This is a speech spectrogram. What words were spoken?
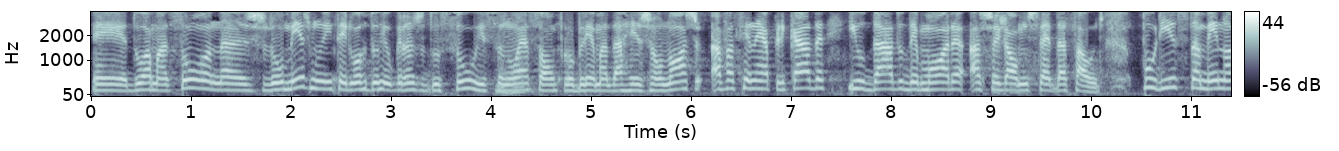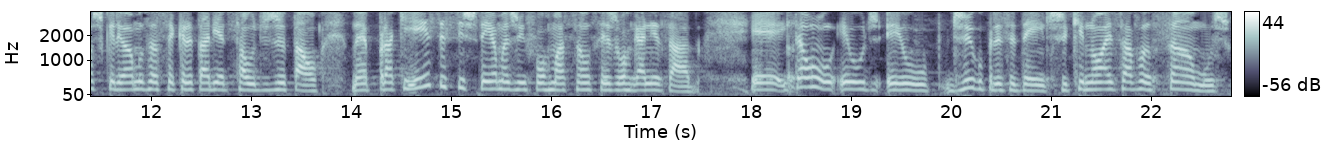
é, do Amazonas, ou mesmo no interior do Rio Grande do Sul, isso uhum. não é só um problema da região norte, a vacina é aplicada e o dado demora a chegar ao Ministério da Saúde. Por isso também nós criamos a Secretaria de Saúde Digital, né, para que esse sistema de informação seja organizado. É, então, eu, eu digo, presidente, que nós avançamos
